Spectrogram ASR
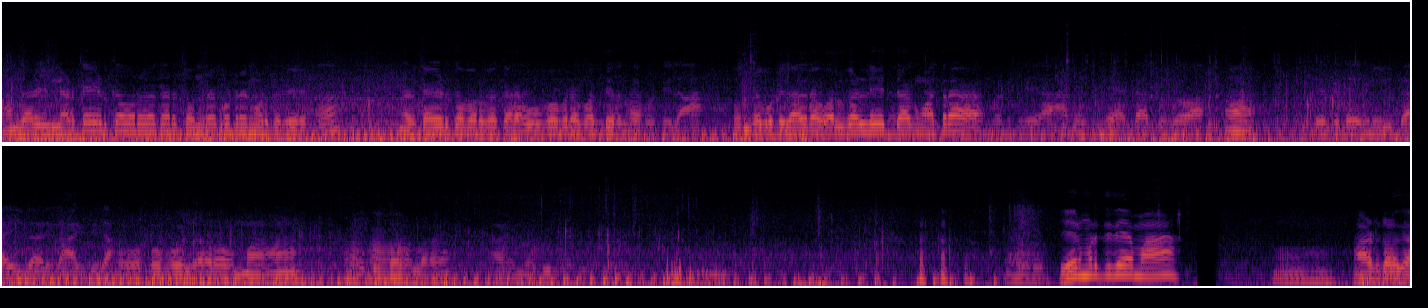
ಹಂಗಾರೆ ಇಲ್ಲಿ ನಡ್ಕ ಹಿಡ್ಕೊ ಬರ್ಬೇಕಾದ್ರೆ ತೊಂದರೆ ಕೊಟ್ರೆ ಏನು ಮಾಡ್ತೀರಿ ಹಾಂ? ನಡ್ಕ ಹಿಡ್ಕೊ ಬರ್ಬೇಕಾರೆ ಒಬ್ಬೊಬ್ಬರೇ ಬರ್ತಿರಲ್ಲ ತೊಂದರೆ ಕೊಟ್ಟಿಲ್ಲ. ಆದರೆ ಹೊಲ್ಗಳ್ಳಿ ಇದ್ದಾಗ ಮಾತ್ರ ಹಾಂ. ಓಹೋ ಯಾರೋ ಅಮ್ಮ. ಕೂತಾರಲ್ಲ. ಏನು ಮಾಡ್ತಿದ್ದೆ ಅಮ್ಮ? ಹ್ಞೂ ಹಾಡ್ಗಳ್ಗ?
